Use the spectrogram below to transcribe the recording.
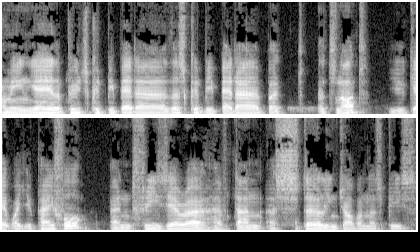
I mean, yeah, the boots could be better. This could be better, but it's not. You get what you pay for. And 3-0 have done a sterling job on this piece.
